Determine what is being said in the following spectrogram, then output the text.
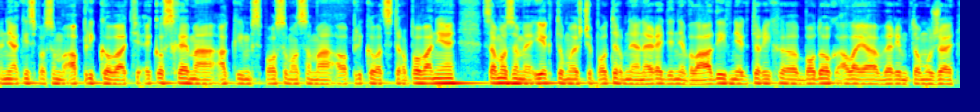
nejakým spôsobom aplikovať ekoschéma, akým spôsobom sa má aplikovať stropovanie. Samozrejme, je k tomu ešte potrebné naredenie vlády v niektorých e, bodoch, ale ja verím tomu, že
